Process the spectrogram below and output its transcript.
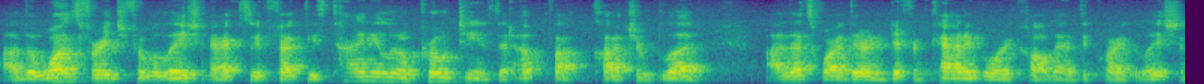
Uh, the ones for atrial fibrillation actually affect these tiny little proteins that help clot, clot your blood. Uh, that's why they're in a different category called anticoagulation.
